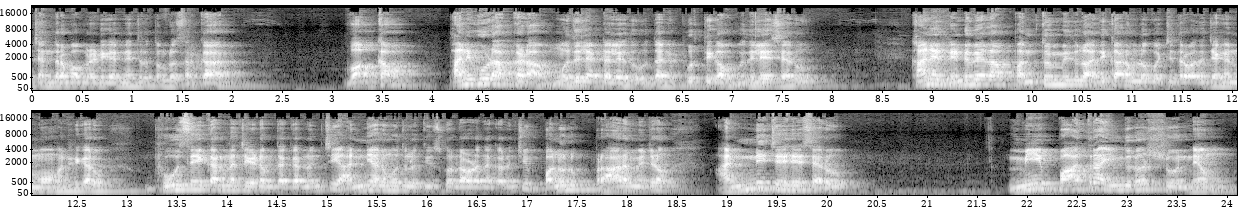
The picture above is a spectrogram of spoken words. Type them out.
చంద్రబాబు నాయుడు గారి నేతృత్వంలో సర్కార్ ఒక్క పని కూడా అక్కడ మొదలెట్టలేదు. దాన్ని పూర్తిగా వదిలేశారు. కానీ రెండు వేల పంతొమ్మిదిలో అధికారంలోకి వచ్చిన తర్వాత జగన్మోహన్ రెడ్డి గారు భూసేకరణ చేయడం దగ్గర నుంచి అన్ని అనుమతులు తీసుకొని రావడం దగ్గర నుంచి పనులు ప్రారంభించడం అన్నీ చేసేశారు. మీ పాత్ర ఇందులో శూన్యం.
